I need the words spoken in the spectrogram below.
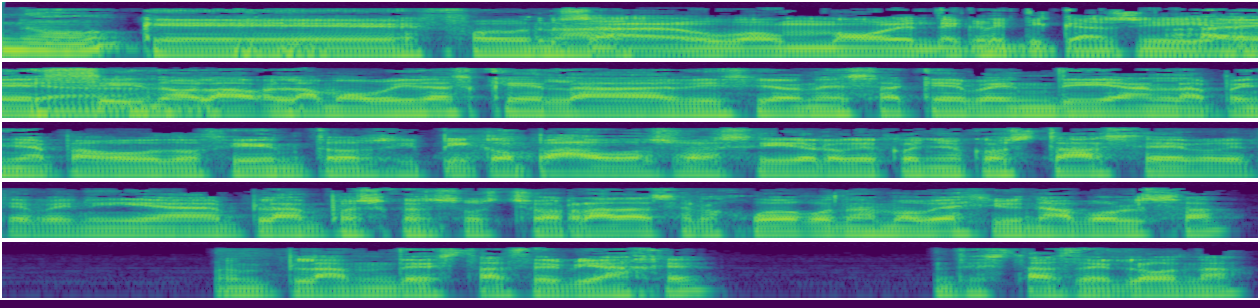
No. Que fue una... O sea, hubo un montón de críticas y... Eh, sí, no, la, la movida es que la edición esa que vendían, la peña pagó 200 y pico pavos o así, o lo que coño costase, porque te venía en plan pues con sus chorradas el juego, unas movidas y una bolsa, en plan de estas de viaje, de estas de lona.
